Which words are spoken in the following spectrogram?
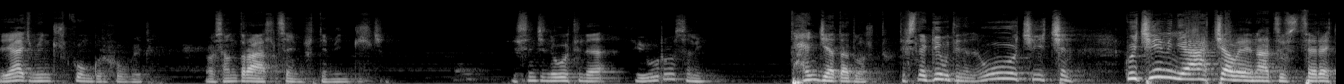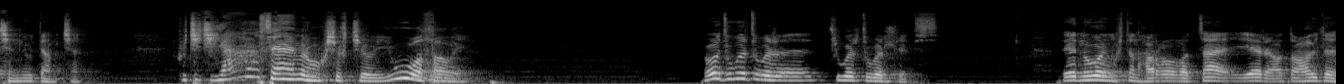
Яаж мэдлэхгүй өнгөрөх үү гэдэг. Нөгөө сандраа алдсан эмхтэй мэдлж. Тэгсэн чинь нөгөөт нь евроос нэг таньж ядаад болд. Тэгснэ гэмт энэ өө чи чинь Гүй чи минь яачаа наа зүс царай чинь нүд амчаа. Гүй чи яас амир хөгшөрч юу юу болоо вэ? Өө зүгээр зүгээр зүгээр зүгээр л гэдсэн. Тэгээд нөгөө нь хоргоогоо за яар одоо хоёлаа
